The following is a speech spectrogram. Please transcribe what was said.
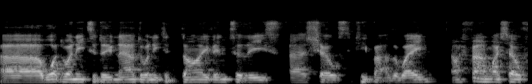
uh, what do I need to do now? Do I need to dive into these uh, shelves to keep out of the way? I found myself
